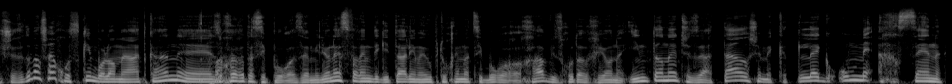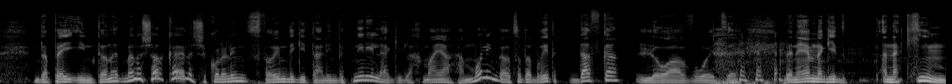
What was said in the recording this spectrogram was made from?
שזה דבר שאנחנו עוסקים בו לא מעט כאן, אה, נכון. זוכר את הסיפור הזה. מיליוני ספרים דיגיטליים היו פתוחים לציבור הרחב בזכות ארכיון האינטרנט, שזה אתר שמקטלג ומאחסן דפי אינטרנט, בין השאר כאלה שכוללים ספרים דיגיטליים. ותני לי להגיד לך, מאיה, המו"לים בארצות הברית דווקא לא אהבו את זה. ביניהם נגיד ענקים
